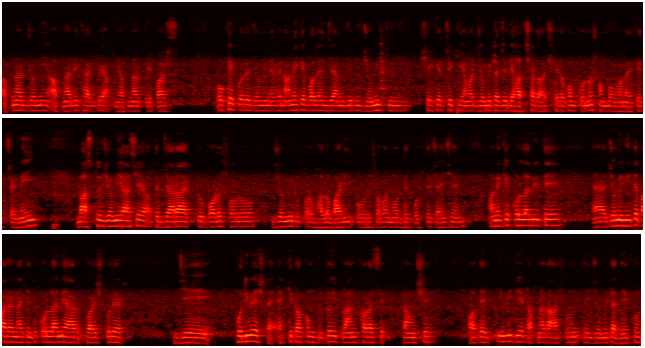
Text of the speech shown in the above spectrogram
আপনার জমি আপনারই থাকবে, আপনি আপনার পেপারস ওকে করে জমি নেবেন। অনেকে বলেন যে আমি যদি জমি কিনি, সেক্ষেত্রে কি আমার জমিটা যদি হাতছাড়া হয়? সেরকম কোনো সম্ভাবনা এক্ষেত্রে নেই। বাস্তু জমি আছে, অতএব যারা একটু বড় সড়ো জমির উপর ভালো বাড়ি পৌরসভার মধ্যে করতে চাইছেন, অনেকে কল্যাণীতে জমি নিতে পারেন না, কিন্তু কল্যাণী আর গয়েশপুরের যে পরিবেশটা একই রকম দুটোই প্ল্যান করা টাউনশিপ অতএব ইমিডিয়েট আপনারা আসুন, এই জমিটা দেখুন।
